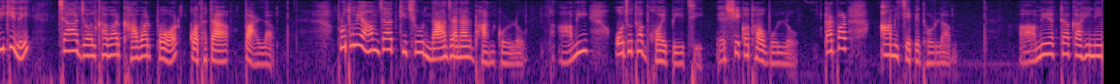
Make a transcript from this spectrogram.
বিকেলে চা জলখাবার খাওয়ার পর কথাটা পারলাম। প্রথমে আমজাদ কিছু না জানার ভান করল। আমি অযথা ভয় পেয়েছি, সে কথাও বলল। তারপর আমি চেপে ধরলাম। আমি একটা কাহিনী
